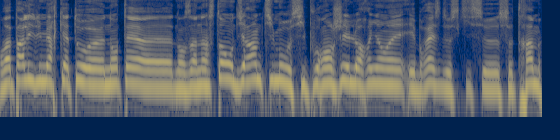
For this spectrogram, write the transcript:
On va parler du mercato euh, nantais euh, dans un instant. On dira un petit mot aussi pour Angers, Lorient et, et Brest de ce qui se, se trame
